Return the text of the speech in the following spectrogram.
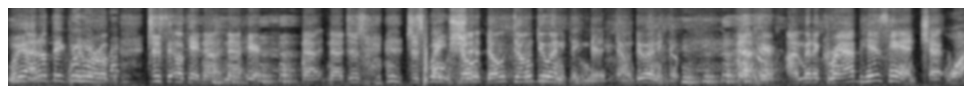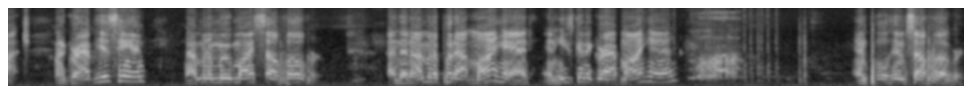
Wait, I don't think we were just okay. Now, now here, now, now just, just wait. don't, don't, don't do anything. Ned. Don't do anything. Now here, I'm gonna grab his hand. Check. Watch. I'm gonna grab his hand. And I'm gonna move myself over, and then I'm gonna put out my hand, and he's gonna grab my hand and pull himself over.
